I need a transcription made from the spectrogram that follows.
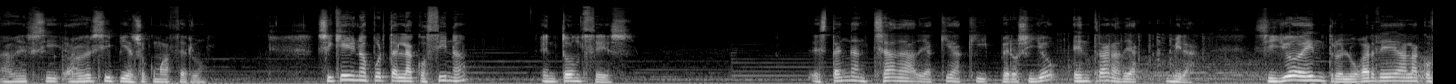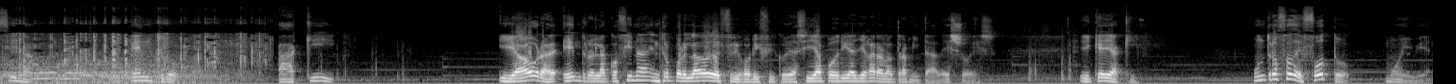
A ver si, a ver si pienso cómo hacerlo. Sí que hay una puerta en la cocina. Entonces está enganchada de aquí a aquí. Pero si yo entrara de aquí, mira, si yo entro en lugar de a la cocina, entro aquí y ahora entro en la cocina, entro por el lado del frigorífico y así ya podría llegar a la otra mitad. Eso es. ¿Y qué hay aquí? Un trozo de foto. Muy bien.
